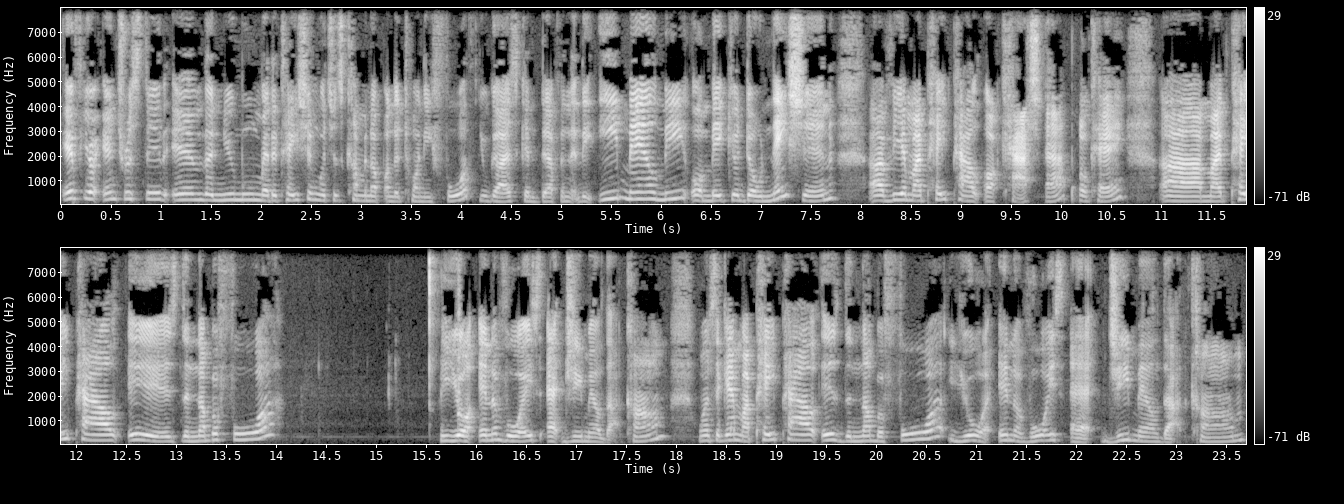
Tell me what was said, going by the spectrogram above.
if you're interested in the new moon meditation which is coming up on the 24th you guys can definitely email me or make your donation uh, via my paypal or cash app okay? Uh, my paypal is the number four your inner voice at gmail.com. Once again, my PayPal is the number four, your inner voice at gmail.com.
